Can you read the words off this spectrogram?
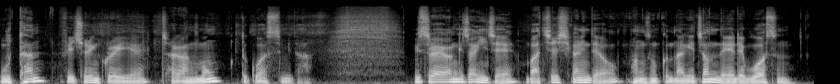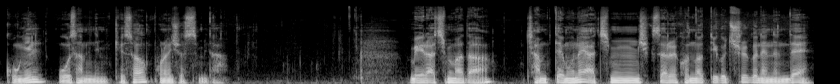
우탄 피처링 그레이의 자각몽 듣고 왔습니다. 미스라엘 관계장 이제 마칠 시간인데요. 방송 끝나기 전 내일의 무엇은 0153님께서 보내주셨습니다. 매일 아침마다 잠 때문에 아침 식사를 건너뛰고 출근했는데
